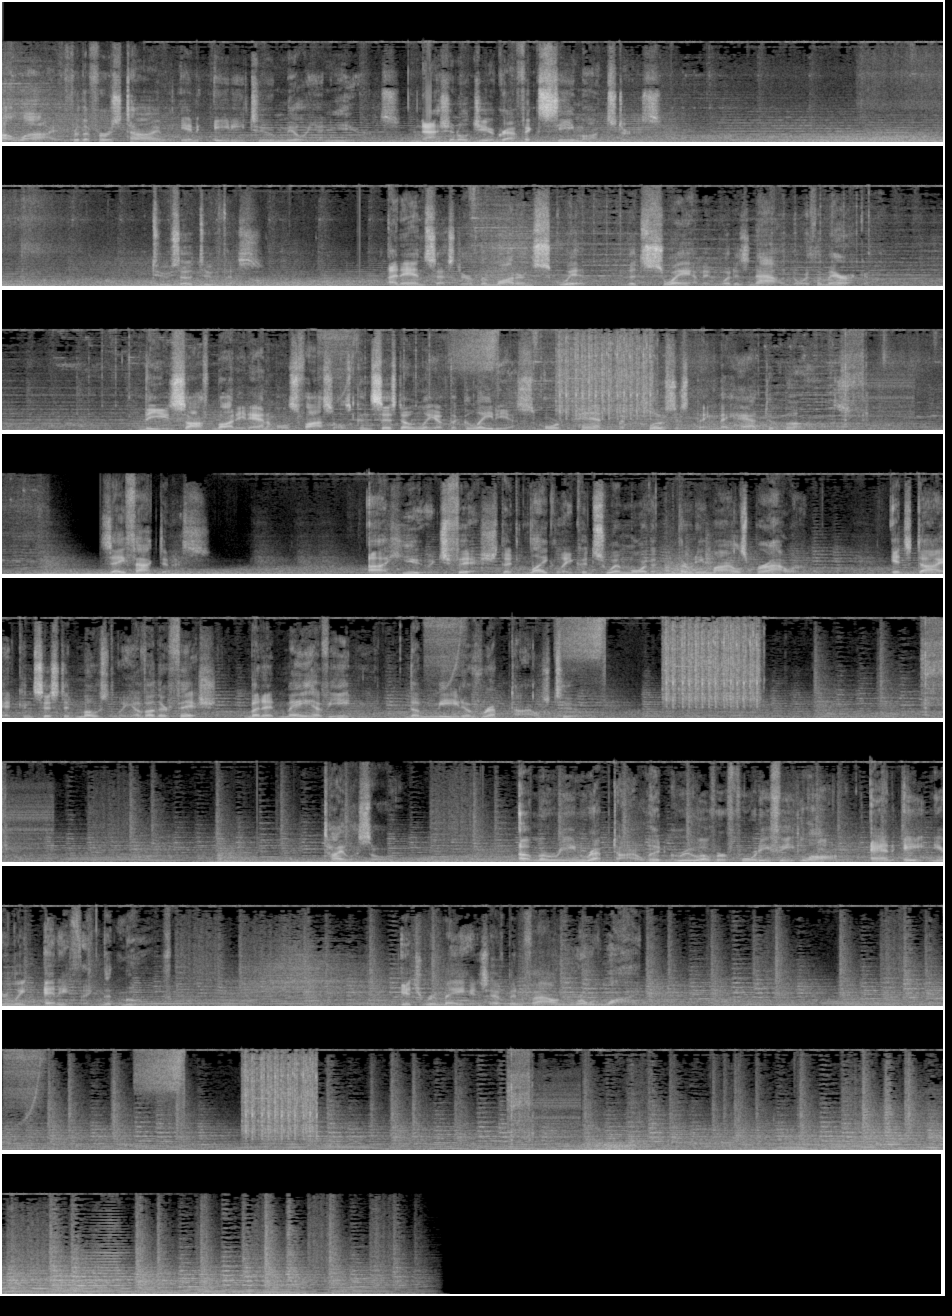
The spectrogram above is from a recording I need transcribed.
alive for the first time in 82 million years. National Geographic Sea Monsters. Tusoteuthis, an ancestor of the modern squid that swam in what is now North America. These soft-bodied animals' fossils consist only of the gladius, or pen, the closest thing they had to bones. Xiphactinus, a huge fish that likely could swim more than 30 miles per hour. Its diet consisted mostly of other fish, but it may have eaten the meat of reptiles too. Tylosaur, a marine reptile that grew over 40 feet long and ate nearly anything that moved. Its remains have been found worldwide.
